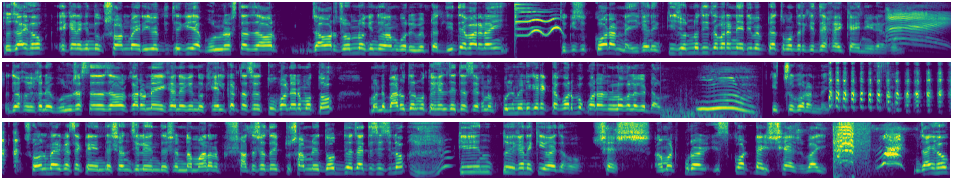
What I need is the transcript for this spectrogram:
তো যাই হোক এখানে কিন্তু সোহান ভাই রিভাইভ দিতে গিয়ে ভুল রাস্তা যাওয়ার যাওয়ার জন্য কিন্তু আমাকে রিভাইভটা দিতে পারে নাই। তো কিছু করার নাই। এখানে কি জন্য দিতে পারে না রিভাইভটা তোমাদেরকে দেখাই কাহিনিটা এখন। দেখো এখানে ভুল রাস্তাতে যাওয়ার কারণে এখানে কিন্তু খেল কাটতেছে তুফানের মতো মানে বারুদের মতো হেল যাইতেছে। এখন ফুল মেডিকেট একটা করব করার লগে লগে ডাউন কিচ্ছু করার নাই। সোহন ভাইয়ের কাছে একটা ইন্দেশন ছিল ইন্দেশনটা মারার সাথে সাথে একটু সামনে দৌড় দিয়ে যাইতেছিল কিন্তু এখানে কি হয় দেখো শেষ। আমার পুরো স্কোয়াডটাই শেষ ভাই। যাই হোক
